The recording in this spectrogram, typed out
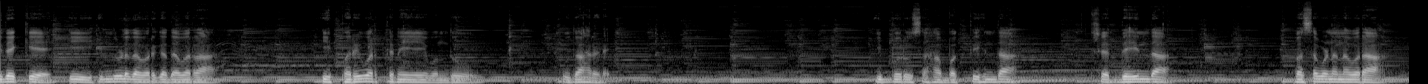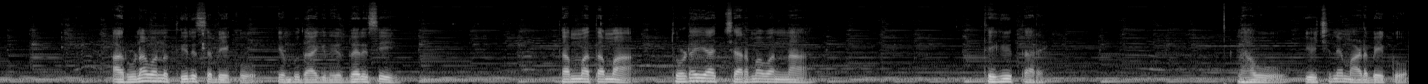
ಇದಕ್ಕೆ ಈ ಹಿಂದುಳಿದ ವರ್ಗದವರ ಈ ಪರಿವರ್ತನೆಯೇ ಒಂದು ಉದಾಹರಣೆ. ಇಬ್ಬರು ಸಹ ಭಕ್ತಿಯಿಂದ ಶ್ರದ್ಧೆಯಿಂದ ಬಸವಣ್ಣನವರ ಆ ಋಣವನ್ನು ತೀರಿಸಬೇಕು ಎಂಬುದಾಗಿ ನಿರ್ಧರಿಸಿ ತಮ್ಮ ತಮ್ಮ ತೊಡೆಯ ಚರ್ಮವನ್ನು ತೆಗೆಯುತ್ತಾರೆ. ನಾವು ಯೋಚನೆ ಮಾಡಬೇಕು,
